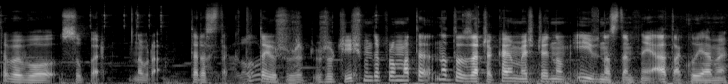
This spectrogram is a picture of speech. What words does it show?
To by było super. Dobra, teraz tak, tutaj już rzu- rzuciliśmy dyplomatę, no to zaczekajmy jeszcze jedną i w następnej atakujemy.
